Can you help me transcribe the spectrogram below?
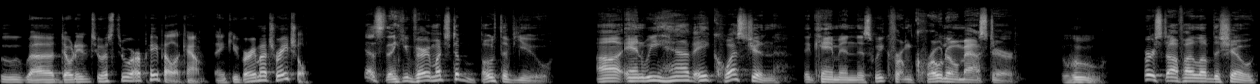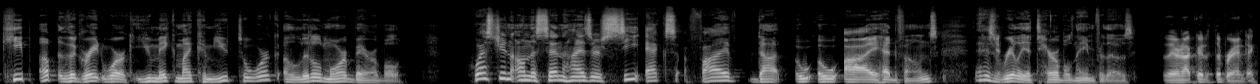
who uh, donated to us through our PayPal account. Thank you very much, Rachel. Yes, thank you very much to both of you. Uh, and we have a question that came in this week from Chronomaster. Ooh. First off, I love the show. Keep up the great work. You make my commute to work a little more bearable. Question on the Sennheiser CX5.00i headphones. That is really a terrible name for those. They're not good at the branding.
